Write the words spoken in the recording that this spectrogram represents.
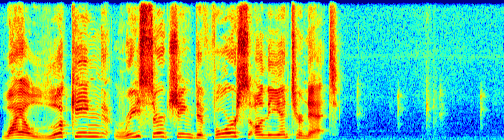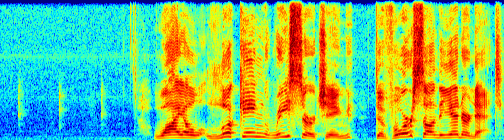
while looking, researching divorce on the internet. While looking, researching divorce on the internet.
